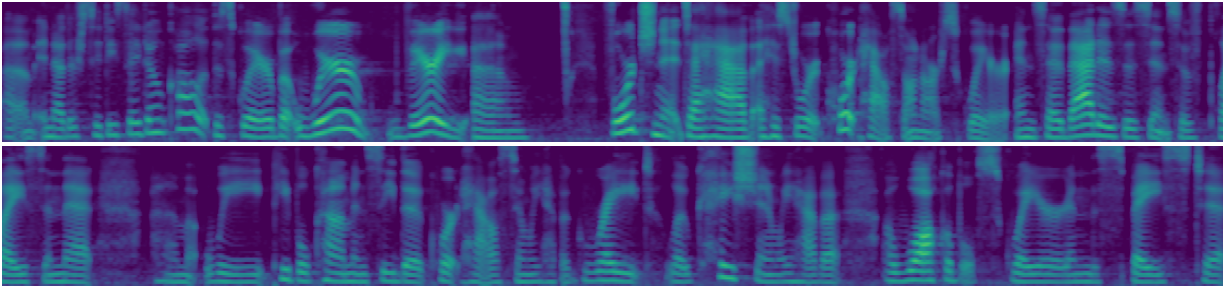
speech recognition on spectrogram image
um, in other cities they don't call it the square. But we're very um, fortunate to have a historic courthouse on our square, and so that is a sense of place, and that um, we people come and see the courthouse, and we have a great location. We have a, a walkable square and the space to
